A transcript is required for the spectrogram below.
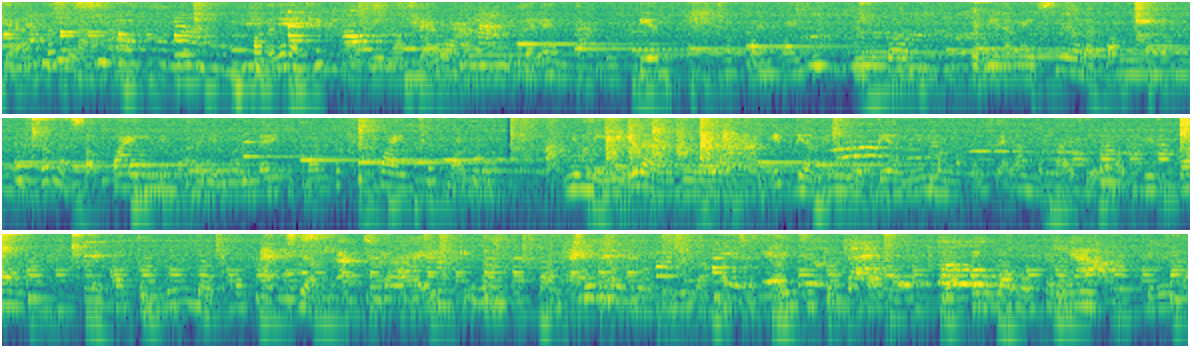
sẽ rất là, con sẽ rất là thích bởi vì nó sẽ là những cái nền tảng đầu tiên cho con quay youtuber bởi vì là ngày xưa là con ờ, rất là sợ quay, nhưng mà thời điểm gần đây thì con rất thích quay trước mọi người. Nhưng mình nghĩ là dù là ít tiền hay nhiều tiền, nhưng mà nó cũng sẽ là một cái gì đó động viên con để con từng bước một con phát triển cái kỹ năng của con trước mọi người cũng như là phát triển kênh youtube của con là kênh Bo Gấu Family. Thì bây giờ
